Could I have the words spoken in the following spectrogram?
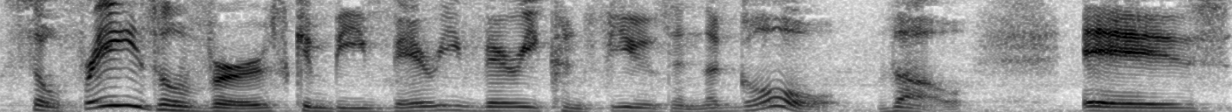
So phrasal verbs can be very, very confusing. The goal, though, is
